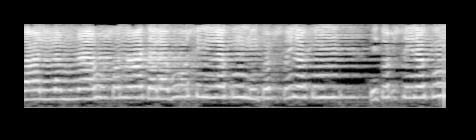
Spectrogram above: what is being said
وعلمناه صنعة لبوس لكم لتحصنكم, لتحصنكم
